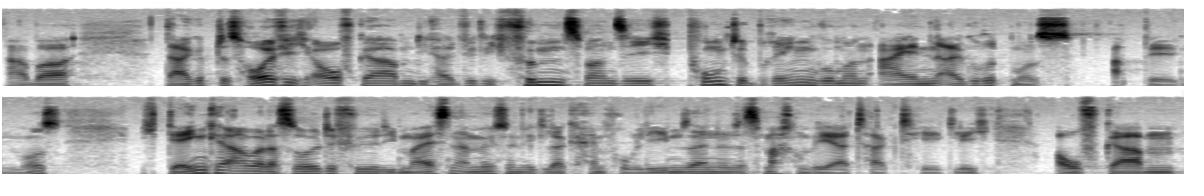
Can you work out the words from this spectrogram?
Aber da gibt es häufig Aufgaben, die halt wirklich 25 Punkte bringen, wo man einen Algorithmus abbilden muss. Ich denke aber, das sollte für die meisten Anwendungsentwickler kein Problem sein, und das machen wir ja tagtäglich. Aufgaben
